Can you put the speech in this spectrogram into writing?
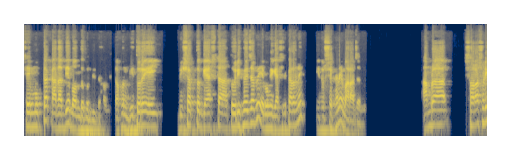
সেই মুখটা কাদা দিয়ে বন্ধ করে দিতে হবে। তখন ভিতরে এই বিষাক্ত গ্যাসটা তৈরি হয়ে যাবে এবং এই গ্যাসের কারণে ইঁদুর সেখানে মারা যাবে। আমরা সরাসরি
